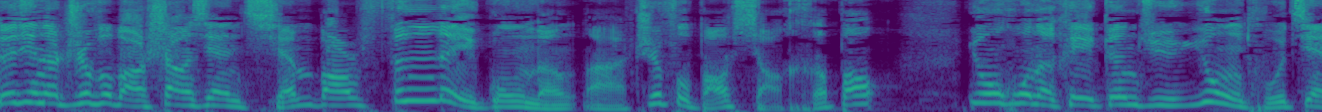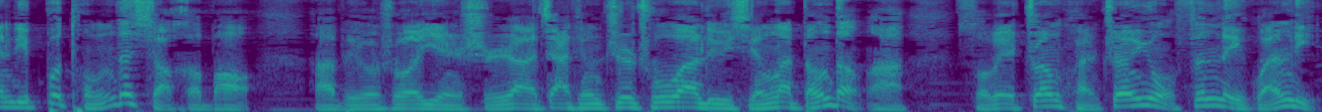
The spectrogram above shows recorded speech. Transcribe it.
最近呢，支付宝上线钱包分类功能啊，支付宝小荷包，用户呢可以根据用途建立不同的小荷包啊，比如说饮食啊、家庭支出啊、旅行啊等等啊，所谓专款专用分类管理。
